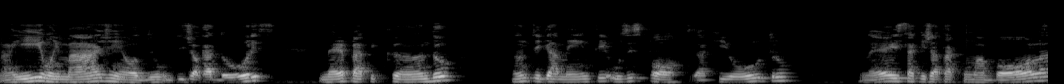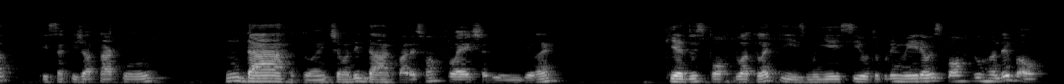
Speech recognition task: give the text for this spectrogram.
Aí, uma imagem ó, de, de jogadores, né, praticando antigamente os esportes. Aqui outro, né? Esse aqui já está com uma bola, esse aqui já está com um dardo, a gente chama de dardo, parece uma flecha de índio, né? Que é do esporte do atletismo, e esse outro primeiro é o esporte do handebol.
